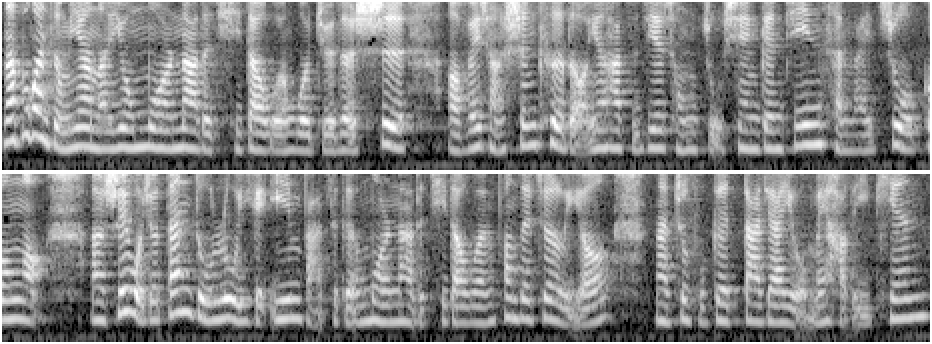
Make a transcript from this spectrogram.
那不管怎么样呢，用莫尔纳的祈祷文，我觉得是啊非常深刻的，因为它直接从祖先跟基因层来做工哦。啊，所以我就单独录一个音，把这个莫尔纳的祈祷文放在这里哦。那祝福各大家有美好的一天。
